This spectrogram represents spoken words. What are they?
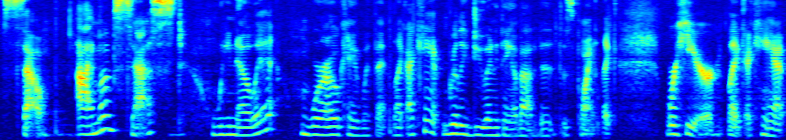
So I'm obsessed. We know it we're okay with it. Like I can't really do anything about it at this point. Like we're here. Like I can't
